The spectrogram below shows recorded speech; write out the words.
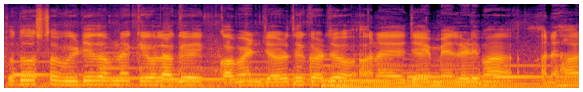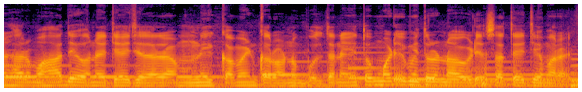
તો દોસ્તો, વીડિયો તમને કેવો લાગ્યો કમેન્ટ જરૂરથી કરજો અને જય મેલેડીમાં અને હર હર મહાદેવ અને જય જલારામની કમેન્ટ કરવાનું ભૂલતા નહીં. તો મળીએ મિત્રો નવા વીડિયો સાથે. જય મહારાજ.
